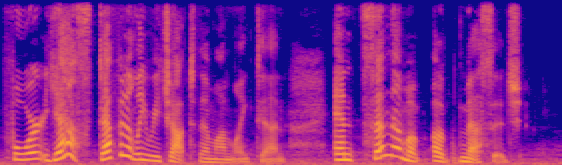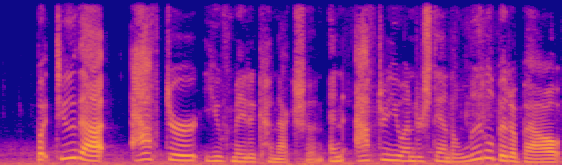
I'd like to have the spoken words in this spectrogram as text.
for, yes, definitely reach out to them on LinkedIn and send them a, a message. But do that after you've made a connection and after you understand a little bit about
